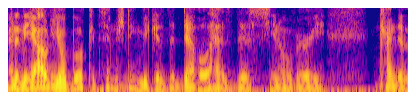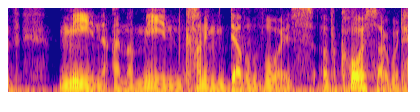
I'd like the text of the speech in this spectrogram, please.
And in the audio book, it's interesting because the devil has this, you know, very kind of mean. I'm a mean, cunning devil voice. Of course I would.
